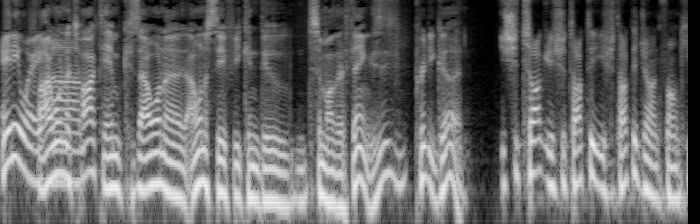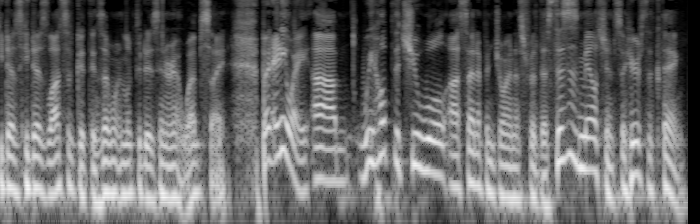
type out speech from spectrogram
Anyway, I want to um, talk to him because I want to. I want to see if he can do some other things. He's pretty good. You should talk. You should talk to. You should talk to John Funk. He does. He does lots of good things. I went and looked at his internet website. But anyway, um, we hope that you will uh, sign up and join us for this. This is Mailchimp. So here's the thing.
